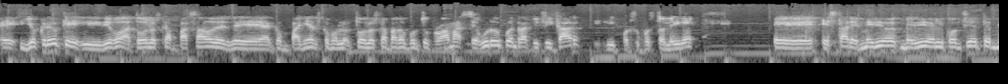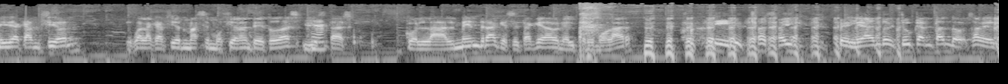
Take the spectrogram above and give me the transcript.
eh, yo creo que, y digo a todos los que han pasado, desde compañeros como lo- todos los que han pasado por tu programa, seguro que pueden ratificar, y por supuesto Leire, eh, estar en medio, medio del concierto, en media canción, igual la canción más emocionante de todas, y estás con la almendra que se te ha quedado en el premolar. Sí. estás ahí peleando y tú cantando, ¿sabes? Te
